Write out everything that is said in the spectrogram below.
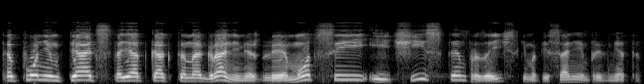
топоним пять, стоят как-то на грани между эмоцией и чистым прозаическим описанием предмета.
